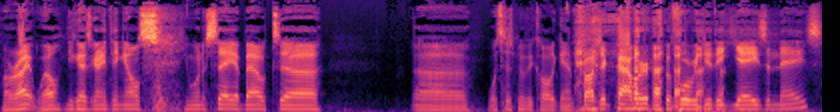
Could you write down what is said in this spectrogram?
All right. Well, you guys got anything else you want to say about uh, uh, what's this movie called again? Project Power. before we do the yays and nays.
